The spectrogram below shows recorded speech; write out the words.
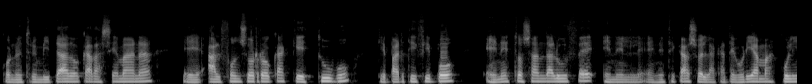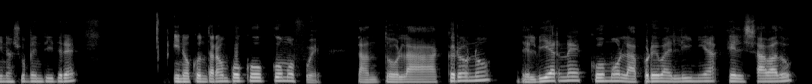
con nuestro invitado cada semana, eh, Alfonso Roca, que estuvo, que participó en estos andaluces, en, el, en este caso en la categoría masculina sub-23, y nos contará un poco cómo fue tanto la crono del viernes como la prueba en línea el sábado,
